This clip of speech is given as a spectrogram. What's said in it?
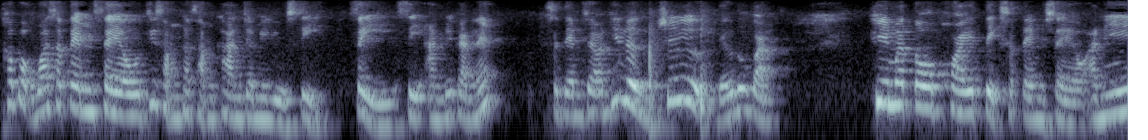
เขาบอกว่าสเต็มเซลล์ที่สำคัญสำคัญจะมีอยู่สี่สี่สี่อันด้วยกันเนี่ยสเต็มเซลล์ที่หนึ่งชื่อ เดี๋ยวดูกัน hematopoietic สเต็มเซลล์อันนี้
